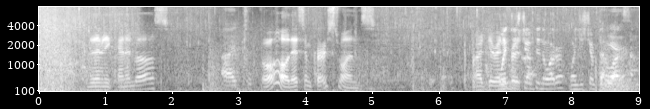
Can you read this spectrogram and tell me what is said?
Do they have any cannonballs? I took. Oh, that's some cursed ones. Alright, get ready One for just jumped in the water. One just jumped in the water. some-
